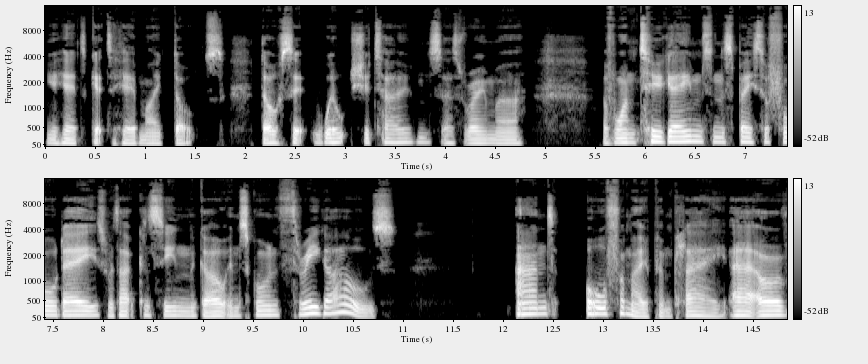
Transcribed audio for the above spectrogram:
You're here to get to hear my dulce, dulcet Wiltshire tones as Roma have won two games in the space of four days without conceding a goal and scoring three goals and all from open play. Uh, I'll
